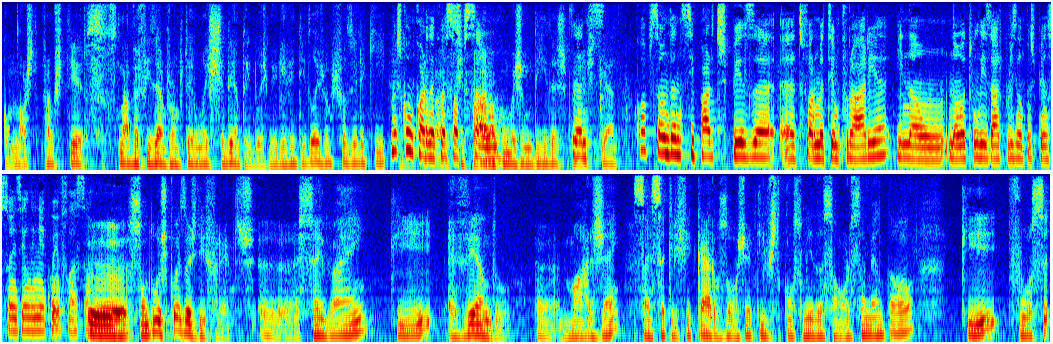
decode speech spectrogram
como nós vamos ter, se nada fizermos, vamos ter um excedente em 2022, vamos fazer aqui. Mas concorda com essa opção? algumas medidas para este ano. Com a opção de antecipar despesa uh, de forma temporária e não, não atualizar, por exemplo, as pensões em linha com a inflação? Uh, são duas coisas diferentes. Uh, sei bem que, havendo margem, sem sacrificar os objetivos de consolidação orçamental, que fosse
